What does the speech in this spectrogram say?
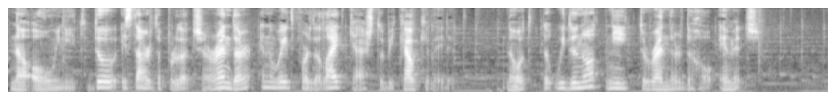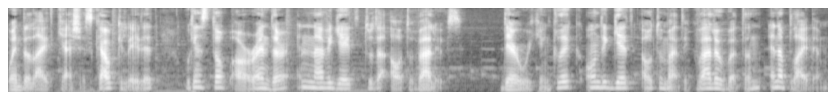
Now all we need to do is start a production render and wait for the light cache to be calculated. Note that we do not need to render the whole image. When the light cache is calculated, we can stop our render and navigate to the auto values. There we can click on the get automatic value button and apply them.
